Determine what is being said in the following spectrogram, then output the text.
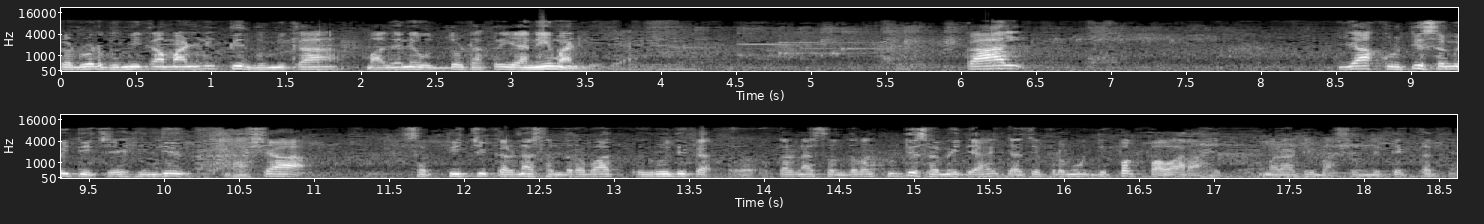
कडवड भूमिका मांडली. तीच भूमिका माननीय उद्धव ठाकरे यांनी मांडलेली आहे. काल या कृती समितीचे हिंदी भाषा सक्तीची करण्यासंदर्भात विरोधी क- करण्यासंदर्भात कृती समिती आहे त्याचे प्रमुख दीपक पवार आहेत. मराठी भाषेतले ते तज्ज्ञ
